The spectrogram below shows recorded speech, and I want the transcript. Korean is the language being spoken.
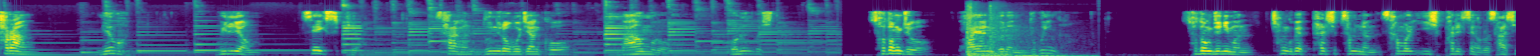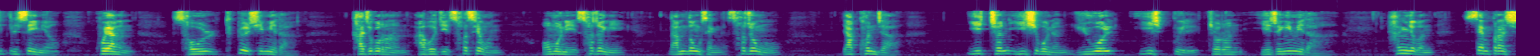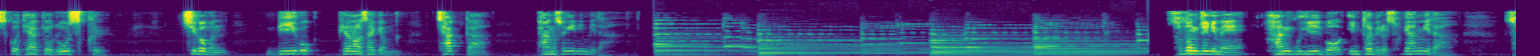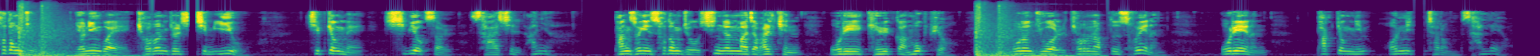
사랑, 명언, 윌리엄 세익스피어. 사랑은 눈으로 보지 않고 마음으로 보는 것이다. 서동주, 과연 그는 누구인가? 서동주님은 1983년 3월 28일 생으로 41세이며 고향은 서울특별시입니다. 가족으로는 아버지 서세원, 어머니 서정희, 남동생 서정우, 약혼자 2025년 6월 29일 결혼 예정입니다. 학력은 샌프란시스코 대학교 로스쿨, 직업은 미국 변호사 겸 작가, 방송인입니다. 서동주님의 한국일보 인터뷰를 소개합니다. 서동주, 연인과의 결혼 결심 이유, 집경매 12억설 사실 아니야. 방송인 서동주 신년맞아 밝힌 올해의 계획과 목표, 오는 6월 결혼 앞둔 소혜는 올해에는 박경님 언니처럼 살래요.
